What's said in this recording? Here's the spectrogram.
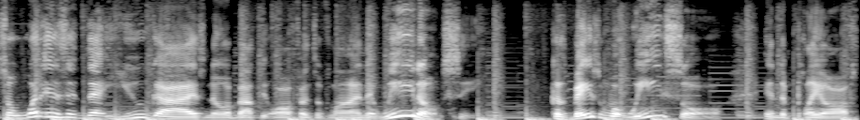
So, what is it that you guys know about the offensive line that we don't see? Because based on what we saw in the playoffs,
